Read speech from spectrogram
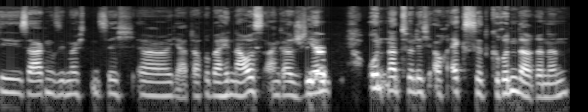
die sagen, sie möchten sich äh, ja darüber hinaus engagieren ja. und natürlich auch Exit-Gründerinnen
